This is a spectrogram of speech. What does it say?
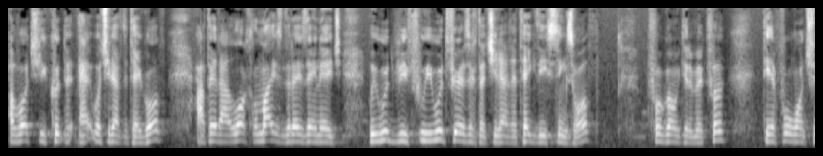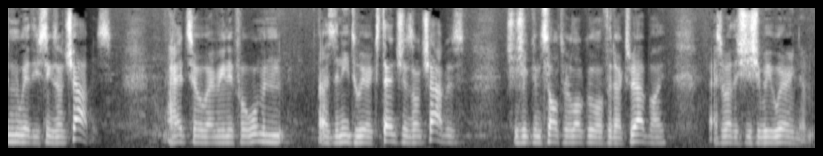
of what she could, what she'd have to take off. I'll tell you that halach in today's day and age, we would be, we would fear that she'd have to take these things off before going to the mikveh. Therefore, one shouldn't wear these things on Shabbos. Right? So, I mean, if a woman has the need to wear extensions on Shabbos, she should consult her local Orthodox rabbi as to whether she should be wearing them.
